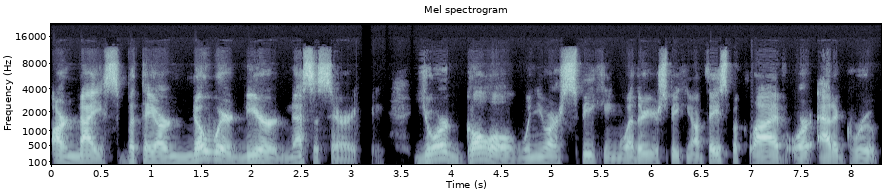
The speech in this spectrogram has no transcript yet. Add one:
are nice but they are nowhere near necessary. Your goal when you are speaking whether you're speaking on facebook live or at a group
